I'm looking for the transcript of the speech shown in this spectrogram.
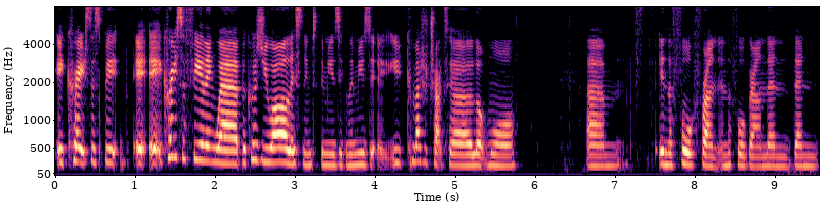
it creates this bit it, it creates a feeling where because you are listening to the music and the music you, commercial tracks are a lot more um in the forefront in the foreground than than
